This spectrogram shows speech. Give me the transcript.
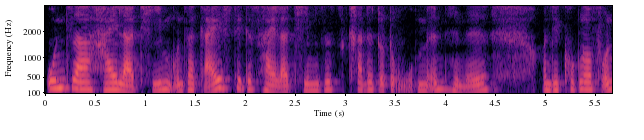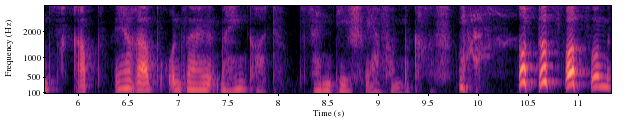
unser Heilerteam, unser geistiges Heilerteam sitzt gerade dort oben im Himmel und die gucken auf uns herab und sagen, mein Gott, sind die schwer vom Begriff. Und das war so eine,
